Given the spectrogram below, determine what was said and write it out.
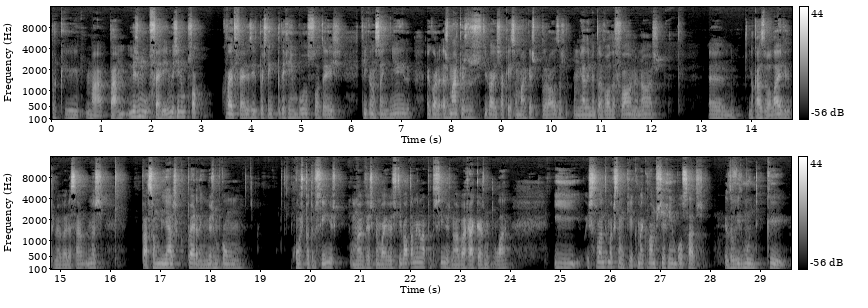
Porque, pá, mesmo férias, imagina um pessoal que vai de férias e depois tem que pedir reembolso, hotéis ficam sem dinheiro. Agora, as marcas dos festivais, ok, são marcas poderosas, nomeadamente a Vodafone, a nós, um, no caso do Alive e da Primavera Sound, mas pá, são milhares que perdem, mesmo com com os patrocínios, uma vez que não vai haver festival, também não há patrocínios, não há barracas lá. E isto levanta uma questão que é, como é que vamos ser reembolsados? Eu duvido muito que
